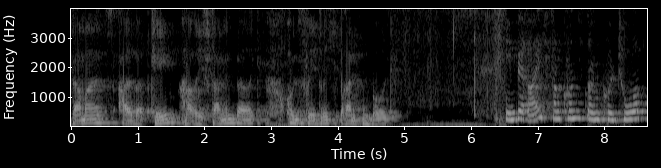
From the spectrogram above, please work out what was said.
Damals Albert Kehm, Harry Stangenberg und Friedrich Brandenburg. Im Bereich von Kunst und Kultur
